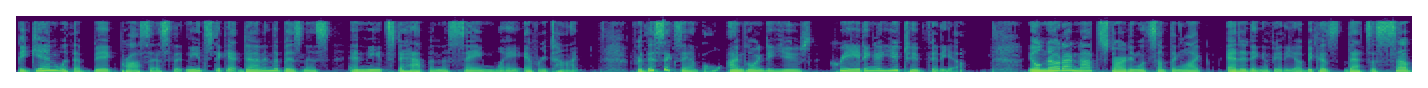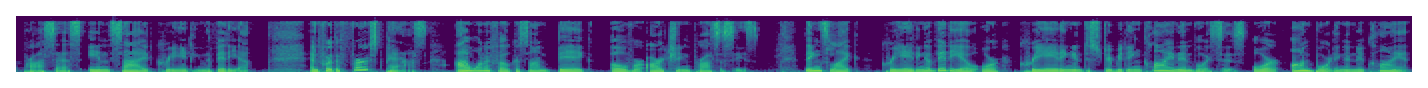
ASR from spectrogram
begin with a big process that needs to get done in the business and needs to happen the same way every time. For this example, I'm going to use creating a YouTube video. You'll note I'm not starting with something like editing a video because that's a sub-process inside creating the video. And for the first pass, I want to focus on big, overarching processes. Things like creating a video or creating and distributing client invoices or onboarding a new client.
